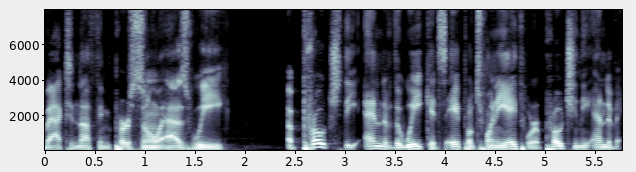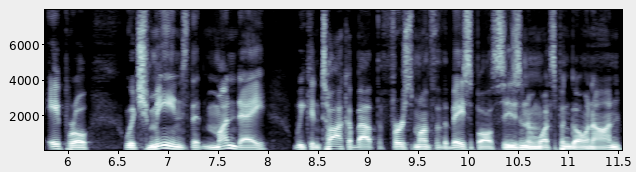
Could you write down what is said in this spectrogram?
back to Nothing Personal as we approach the end of the week. It's April 28th. We're approaching the end of April, which means that Monday we can talk about the first month of the baseball season and what's been going on.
